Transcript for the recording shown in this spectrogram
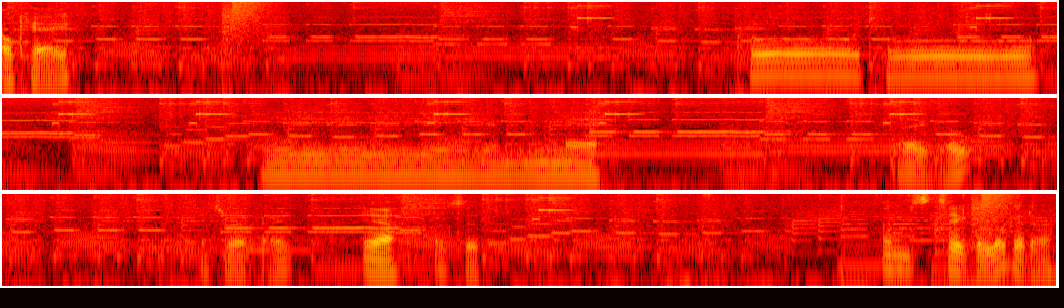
Okay. Koto. There you go. That's right, right? Yeah, that's it. Let's take a look at her.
